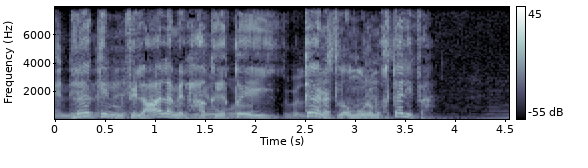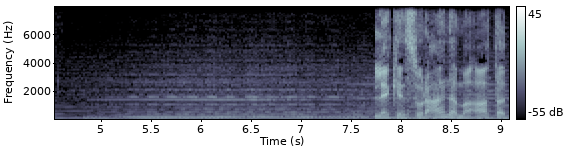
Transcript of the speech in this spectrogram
لكن في العالم الحقيقي كانت الأمور مختلفة. لكن سرعان ما أعطت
